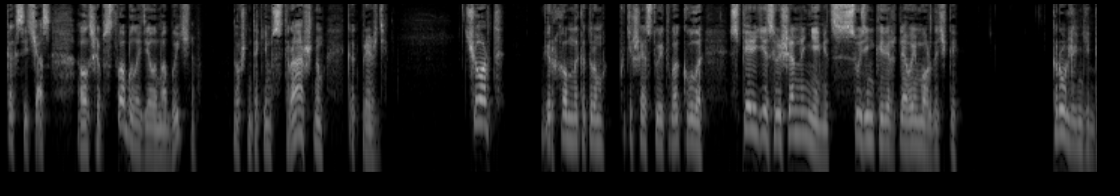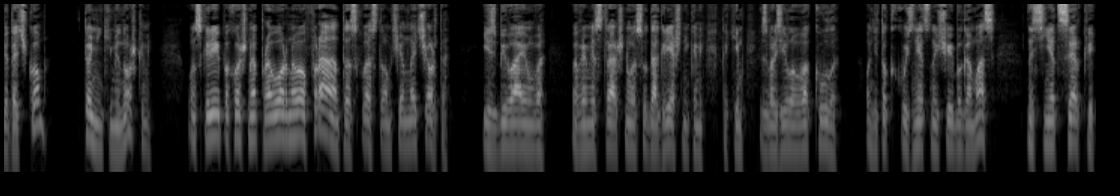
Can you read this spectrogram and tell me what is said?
как сейчас, а волшебство было делом обычным, но уж не таким страшным, как прежде. Черт, верхом на котором путешествует Вакула, спереди совершенно немец с узенькой вертлявой мордочкой, кругленьким пятачком, тоненькими ножками. Он скорее похож на проворного франта с хвостом, чем на черта, избиваемого во время страшного суда грешниками, каким изобразила Вакула. Он не только кузнец, но еще и богомаз на стене церкви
